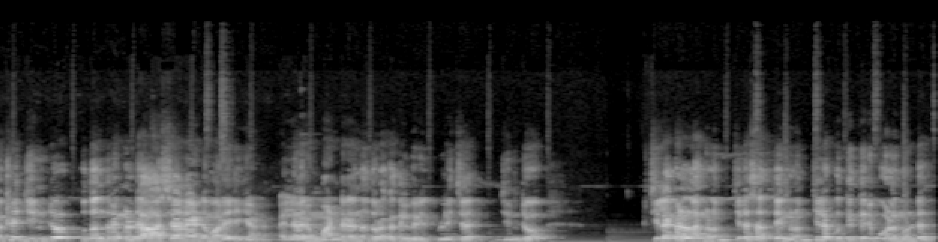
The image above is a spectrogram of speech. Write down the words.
പക്ഷേ ജിൻഡോ കുതന്ത്രങ്ങളുടെ ആശാനായിട്ട് മാറിയിരിക്കുകയാണ്. എല്ലാവരും മണ്ടൻ എന്ന് തുടക്കത്തിൽ വിളി- വിളിച്ച ജിൻഡോ ചില കള്ളങ്ങളും ചില സത്യങ്ങളും ചില കുത്തിത്തിരിപ്പുകളും കൊണ്ട്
